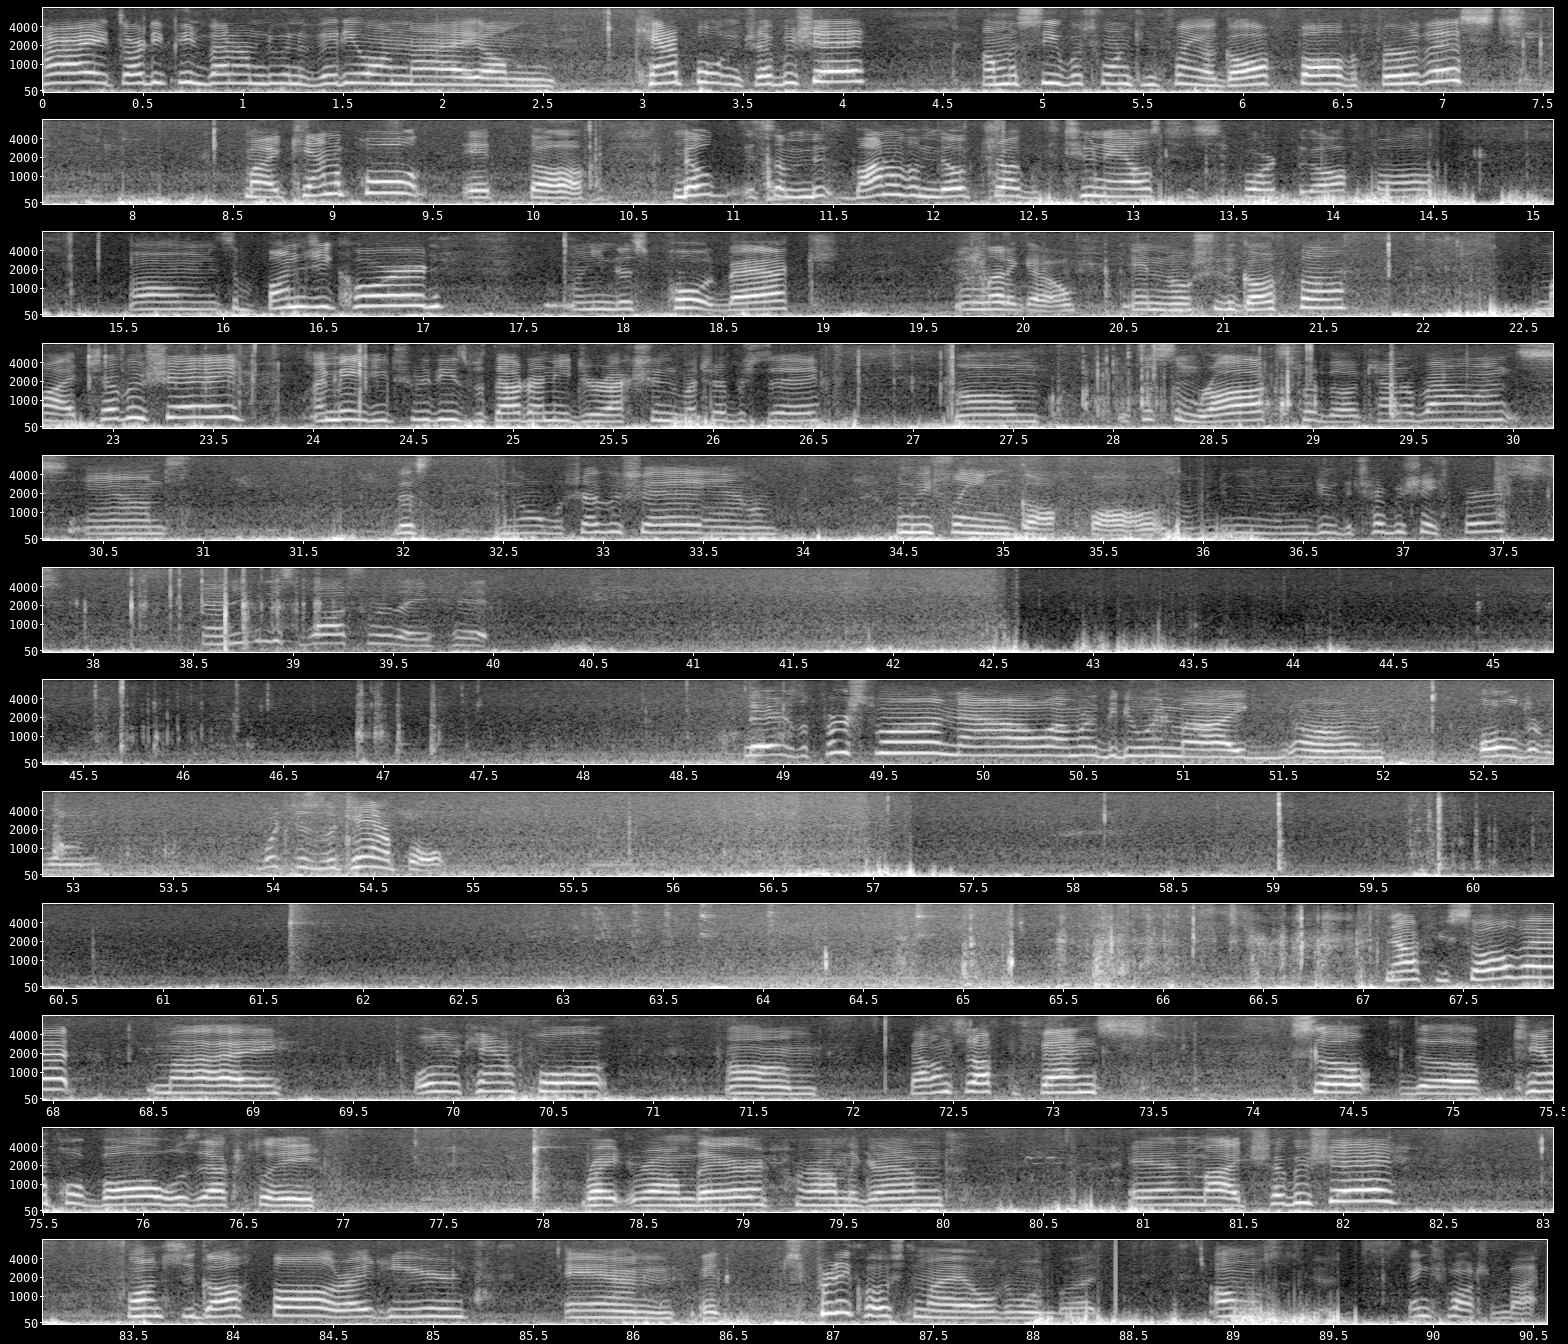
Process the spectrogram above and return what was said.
Hi, it's RDP Inventor. I'm doing a video on my um, catapult and trebuchet. I'm gonna see which one can fling a golf ball the furthest. My catapult, it uh, milk. It's a bottom of a milk jug with two nails to support the golf ball. Um, it's a bungee cord, and you just pull it back and let it go, and it'll shoot a golf ball. My trebuchet, I made each of these without any directions. My trebuchet. Um, just some rocks for the counterbalance and this normal trebuchet and I'm gonna be flinging golf balls. I'm doing I'm gonna do the trebuchet first. And you can just watch where they hit. There's the first one. Now I'm gonna be doing my um, older one, which is the catapult. Now, if you saw that, my older catapult um, bounced off the fence. So the catapult ball was actually right around there, around the ground. And my trebuchet launched the golf ball right here. And it's pretty close to my older one, but almost as good. Thanks for watching. Bye.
